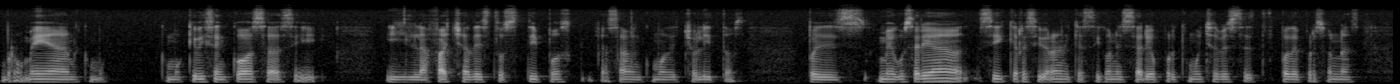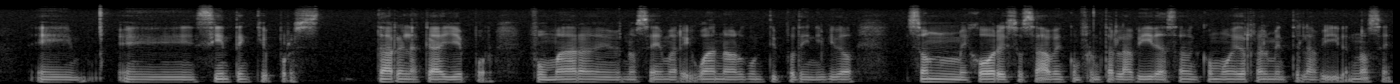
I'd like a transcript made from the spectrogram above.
bromean, como, como que dicen cosas y y la facha de estos tipos, ya saben, como de cholitos, pues me gustaría sí que recibieran el castigo necesario porque muchas veces este tipo de personas eh, eh, sienten que por estar en la calle, por fumar, eh, no sé, marihuana o algún tipo de inhibidor, son mejores o saben confrontar la vida, saben cómo es realmente la vida, no sé.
